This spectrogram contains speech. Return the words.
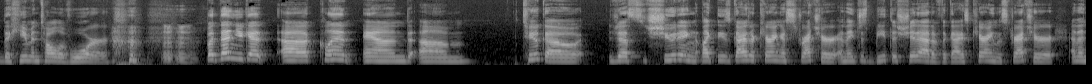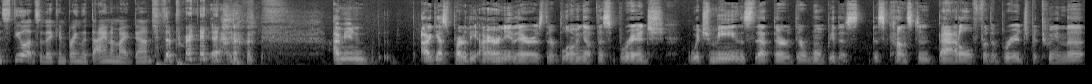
the human toll of war mm-hmm. but then you get uh clint and um tuco just shooting like these guys are carrying a stretcher and they just beat the shit out of the guys carrying the stretcher and then steal it so they can bring the dynamite down to the bridge yeah. i mean I guess part of the irony there is they're blowing up this bridge, which means that there there won't be this this constant battle for the bridge between the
